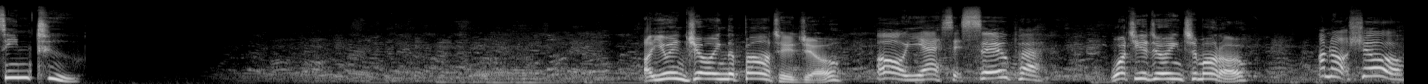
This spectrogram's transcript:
Scene 2. Are you enjoying the party, Joe? Oh, yes, it's super. What are you doing tomorrow? I'm not sure.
